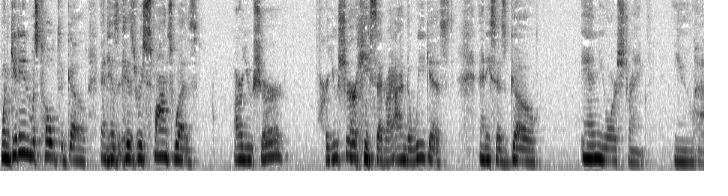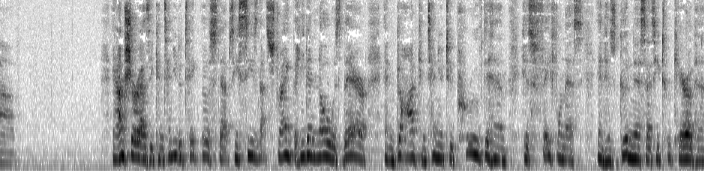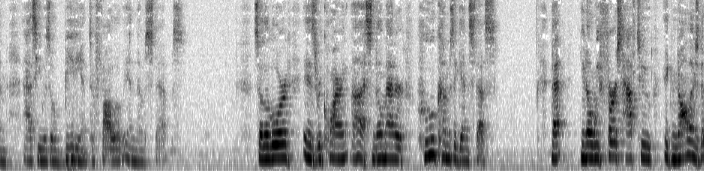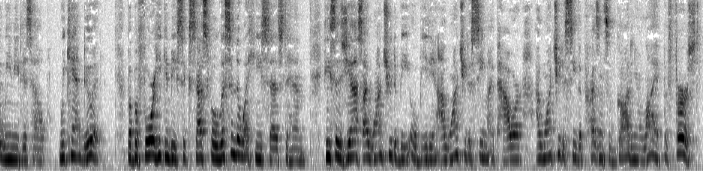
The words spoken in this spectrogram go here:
When Gideon was told to go, and his his response was, "Are you sure? Are you sure?" He said, "Right, I'm the weakest," and he says, "Go." in your strength you have. And I'm sure as he continued to take those steps, he sees that strength that he didn't know was there. And God continued to prove to him his faithfulness and his goodness as he took care of him, as he was obedient to follow in those steps. So the Lord is requiring us, no matter who comes against us, that, you know, we first have to acknowledge that we need his help. We can't do it. But before he can be successful, listen to what he says to him. He says, Yes, I want you to be obedient. I want you to see my power. I want you to see the presence of God in your life. But first,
